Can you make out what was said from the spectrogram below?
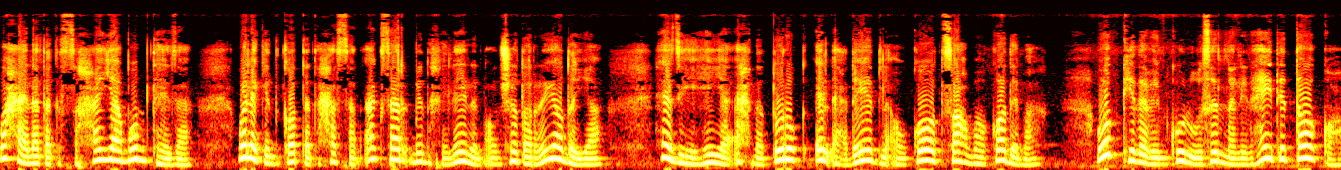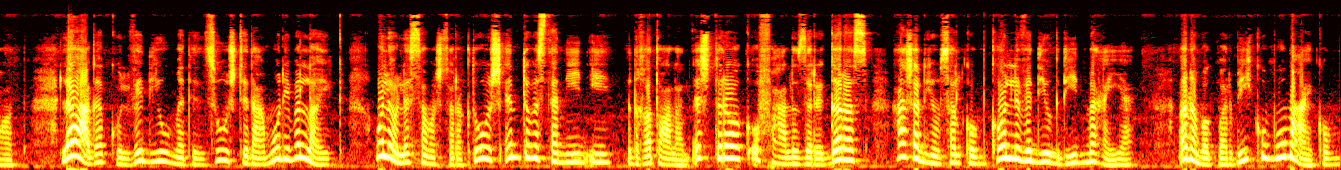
وحالتك الصحية ممتازة. ولكن قد تتحسن أكثر من خلال الأنشطة الرياضية هذه هي إحدى الطرق الإعداد لأوقات صعبة قادمة. وبكده بنكون وصلنا لنهاية التوقعات. لو عجبكم الفيديو ما تنسوش تدعموني باللايك. ولو لسه ما اشتركتوش أنتوا مستنيين إيه اضغطوا على الاشتراك وفعلوا زر الجرس عشان يوصلكم كل فيديو جديد معايا. أنا بكبر بيكم ومعاكم.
